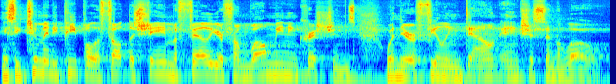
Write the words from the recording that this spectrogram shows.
You see, too many people have felt the shame of failure from well meaning Christians when they are feeling down, anxious, and low.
